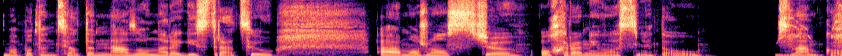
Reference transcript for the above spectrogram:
má potenciál ten názov na registráciu a možnosť ochrany vlastne tou známkou.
